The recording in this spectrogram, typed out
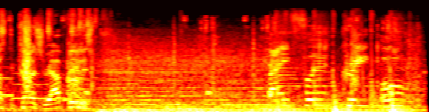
across the country, I feel it. Right foot creep, ooh.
